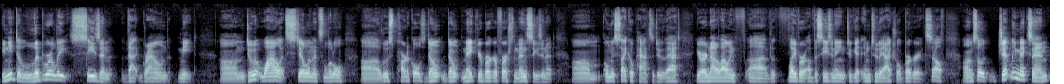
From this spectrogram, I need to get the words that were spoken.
you need to liberally season that ground meat. Um, do it while it's still in its little uh, loose particles. Don't don't make your burger first and then season it. Um, only psychopaths do that. You're not allowing uh, the flavor of the seasoning to get into the actual burger itself. Um, so gently mix in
